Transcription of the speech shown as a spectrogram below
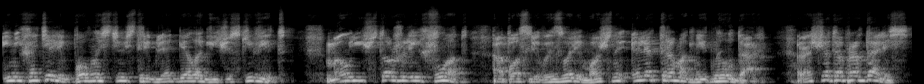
и не хотели полностью истреблять биологический вид. Мы уничтожили их флот, а после вызвали мощный электромагнитный удар. Расчеты оправдались.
